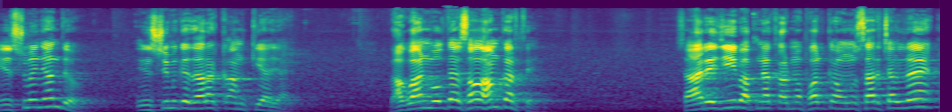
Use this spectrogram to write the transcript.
इंस्ट्रूमेंट जानते हो? इंस्ट्रूमेंट के द्वारा काम किया जाए। भगवान बोलते हैं, सब हम करते। सारे जीव अपना कर्मफल का अनुसार चल रहे हैं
